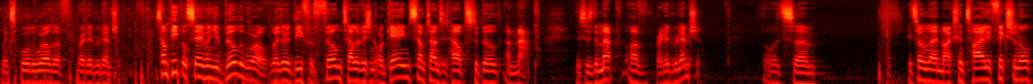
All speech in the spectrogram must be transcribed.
and explore the world of Red Dead Redemption. Some people say when you build a world, whether it be for film, television, or games, sometimes it helps to build a map. This is the map of Red Dead Redemption. Well, it's um, its own landmarks, entirely fictional,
